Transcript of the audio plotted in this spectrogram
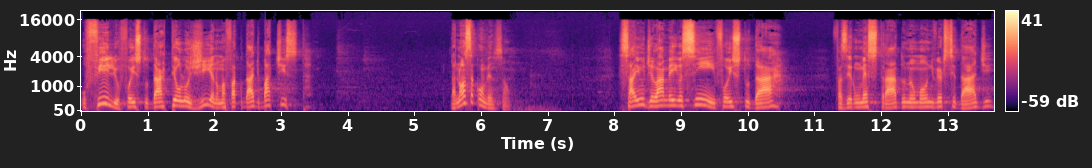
O filho foi estudar teologia numa faculdade batista, da nossa convenção. Saiu de lá meio assim, foi estudar, fazer um mestrado numa universidade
